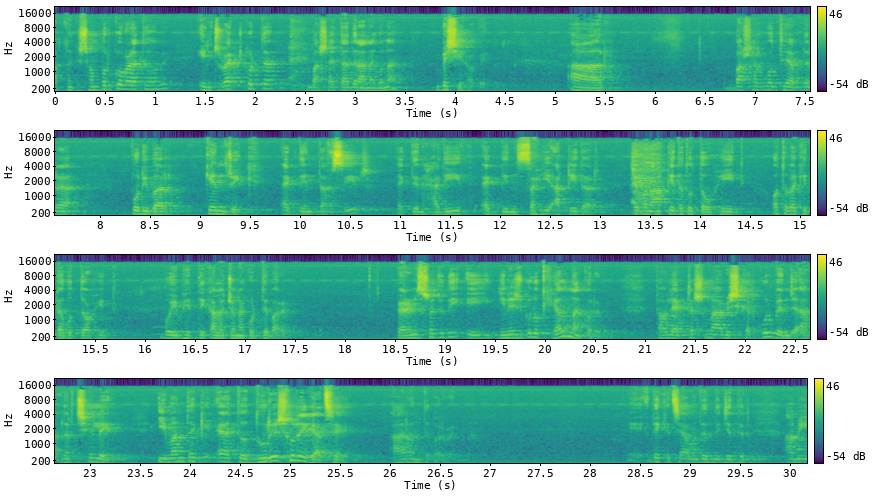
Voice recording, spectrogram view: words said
আপনাকে সম্পর্ক বাড়াতে হবে ইন্টারাক্ট করতে হবে, বাসায় তাদের আনাগোনা বেশি হবে। আর বাসার মধ্যে আপনারা পরিবার কেন্দ্রিক, একদিন তাফসির, একদিন হাদিদ একদিন সাহি আকিদার, যেমন আকিদাত তৌহিদ অথবা কিতাবুত তৌহিদ বই ভিত্তিক আলোচনা করতে পারেন প্যারেন্টসরা যদি এই জিনিসগুলো খেয়াল না করেন, তাহলে একটা সময় আবিষ্কার করবেন যে আপনার ছেলে ইমান থেকে এত দূরে সরে গেছে, আর আনতে পারবেন না। দেখেছি আমাদের নিজেদের, আমি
